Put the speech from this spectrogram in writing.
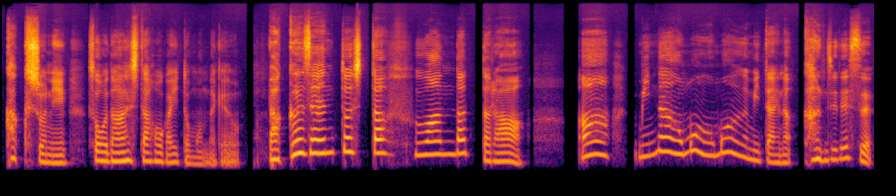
各所に相談した方がいいと思うんだけど漠然とした不安だったらああみんな思う思うみたいな感じです。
